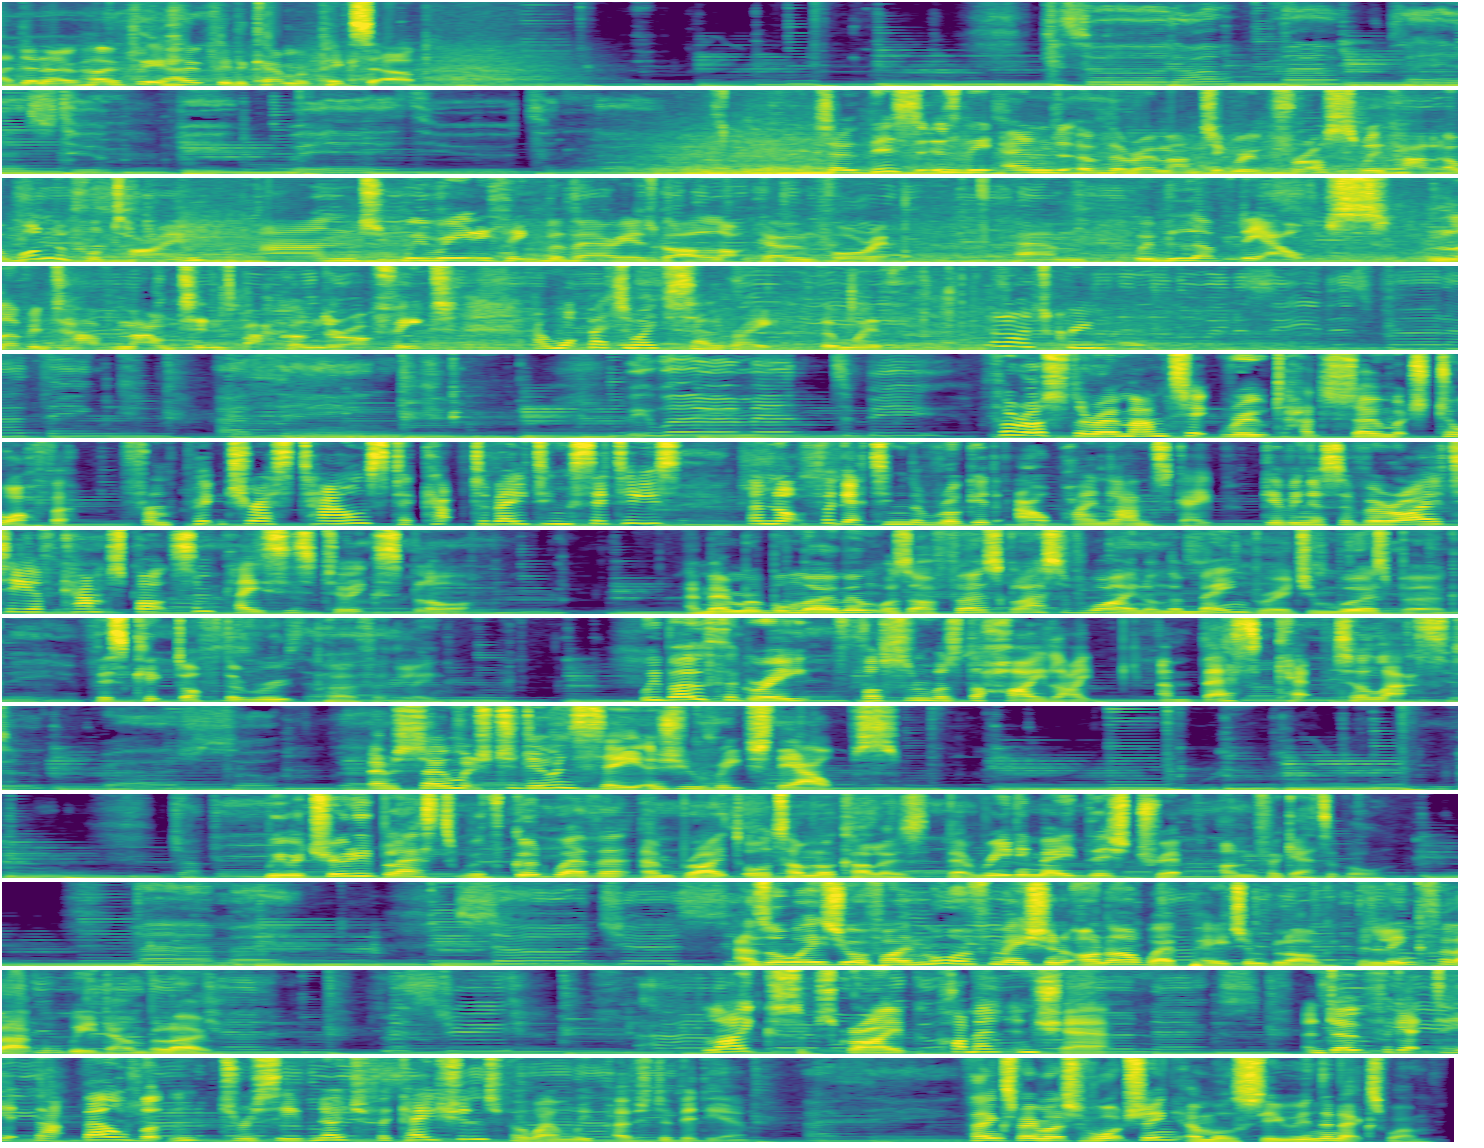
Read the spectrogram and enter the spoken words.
I don't know. Hopefully, hopefully the camera picks it up. So this is the end of the romantic route for us. We've had a wonderful time and we really think Bavaria's got a lot going for it. Um, we've loved the Alps, and loving to have mountains back under our feet. And what better way to celebrate than with an ice cream? For us, the romantic route had so much to offer, from picturesque towns to captivating cities, and not forgetting the rugged alpine landscape, giving us a variety of camp spots and places to explore. A memorable moment was our first glass of wine on the main bridge in Wurzburg. This kicked off the route perfectly. We both agree Fussen was the highlight and best kept till last. There was so much to do and see as you reach the Alps. We were truly blessed with good weather and bright autumnal colours that really made this trip unforgettable. My mind. So just As always, you'll find more information on our webpage and blog. The link for that will be down below. Like, subscribe, comment, and share. And don't forget to hit that bell button to receive notifications for when we post a video. Thanks very much for watching, and we'll see you in the next one.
